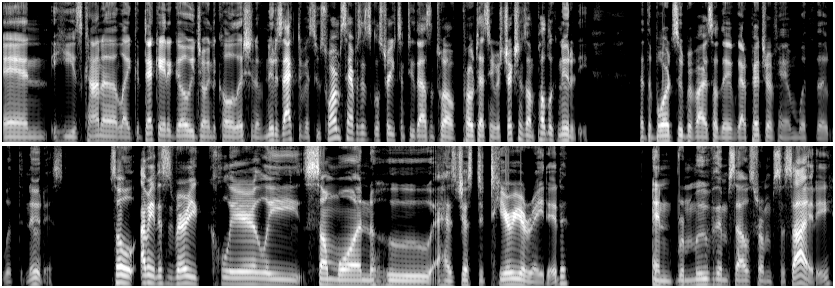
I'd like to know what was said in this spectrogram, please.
And he's kind of like a decade ago, he joined a coalition of nudist activists who swarmed San Francisco streets in 2012, protesting restrictions on public nudity that the board supervised. So they've got a picture of him with the with the nudist. So I mean, this is very clearly someone who has just deteriorated and removed themselves from society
